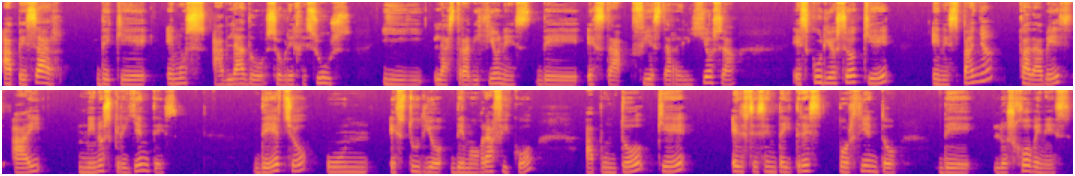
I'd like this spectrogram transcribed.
A pesar de que hemos hablado sobre Jesús y las tradiciones de esta fiesta religiosa, es curioso que en España cada vez hay menos creyentes. De hecho, un estudio demográfico apuntó que el 63% de los jóvenes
